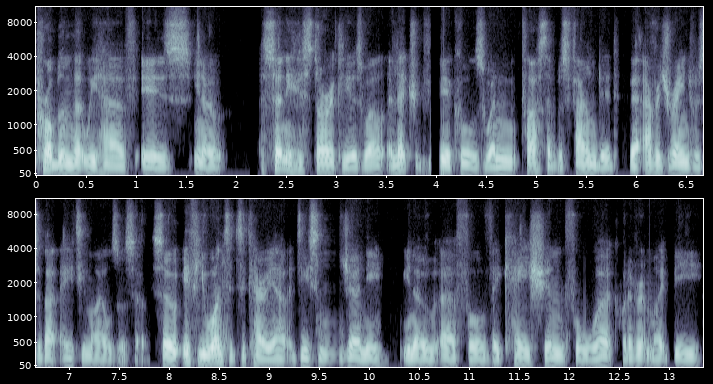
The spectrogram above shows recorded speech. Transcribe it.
problem that we have is, you know, certainly historically as well, electric vehicles, when Fastned was founded, their average range was about 80 miles or so. So if you wanted to carry out a decent journey, you know, uh, for vacation, for work, whatever it might be,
